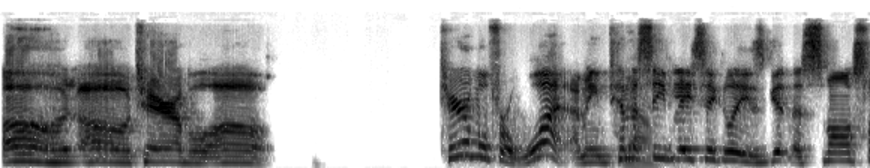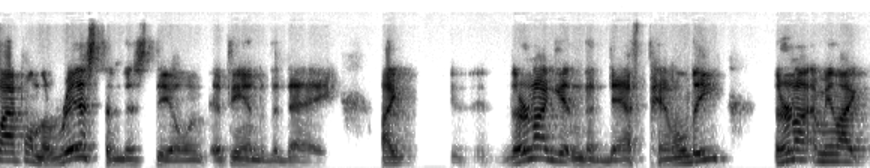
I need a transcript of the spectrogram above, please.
oh, oh, terrible. Oh, terrible for what? I mean, Tennessee basically is getting a small slap on the wrist in this deal at the end of the day. Like, they're not getting the death penalty. They're not, I mean, like,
